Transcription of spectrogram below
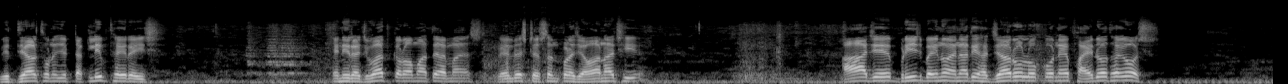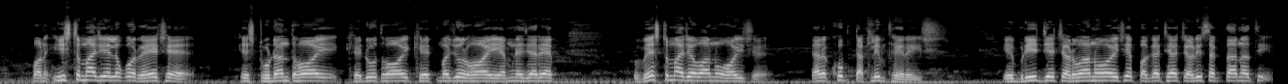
વિદ્યાર્થીઓને જે તકલીફ થઈ રહી છે, એની રજૂઆત કરવા માટે અમે રેલવે સ્ટેશન પર જવાના છીએ. આ જે બ્રિજ બન્યો, એનાથી હજારો લોકોને ફાયદો થયો છે પણ ઈસ્ટમાં જે લોકો રહે છે, એ સ્ટુડન્ટ હોય, ખેડૂત હોય, ખેતમજૂર હોય, એમને જ્યારે વેસ્ટમાં જવાનું હોય છે, ત્યારે ખૂબ તકલીફ થઈ રહી છે. એ બ્રિજ જે ચડવાનો હોય છે, પગથિયા ચડી શકતા નથી.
